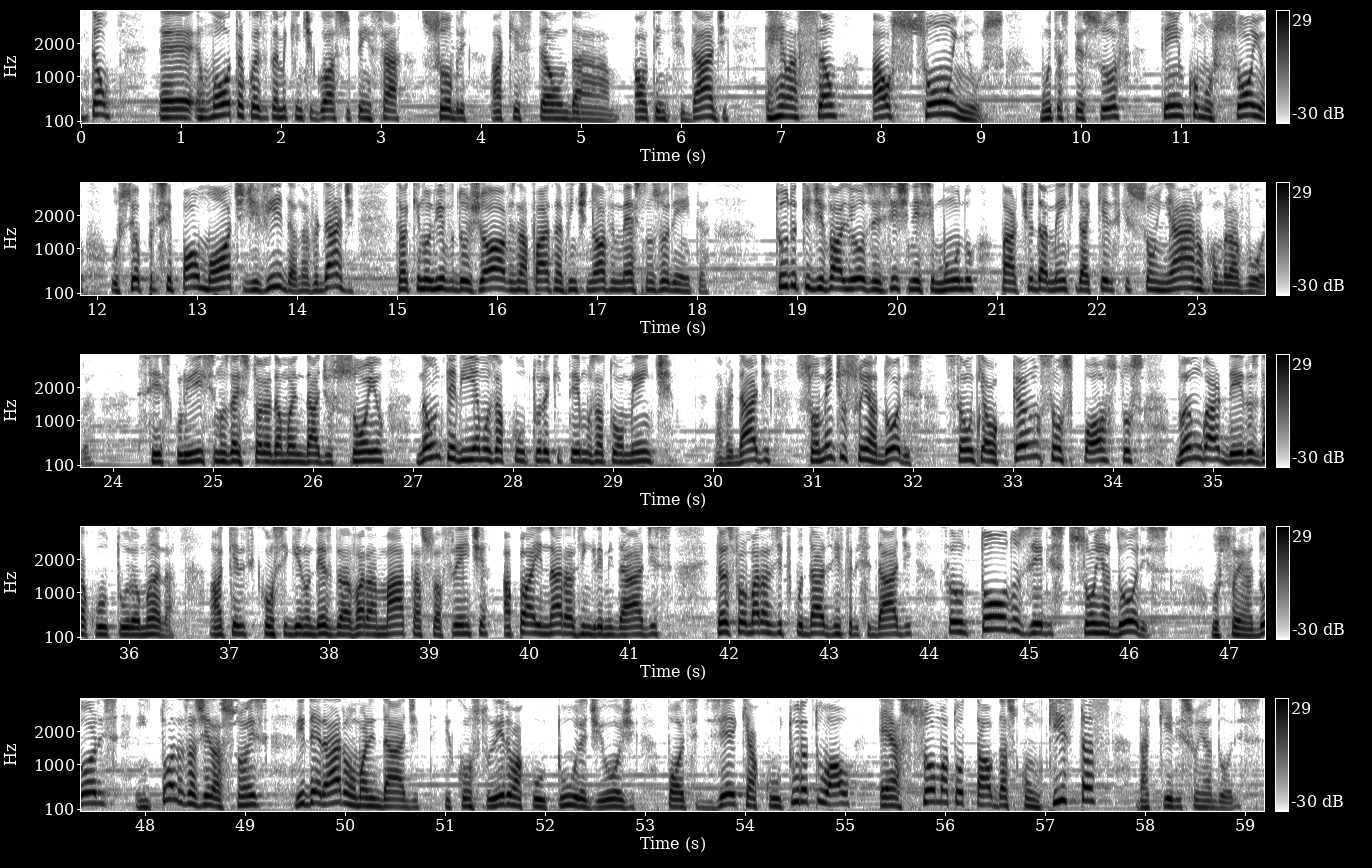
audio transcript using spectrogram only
Então, é, uma outra coisa também que a gente gosta de pensar sobre a questão da autenticidade é em relação aos sonhos. Muitas pessoas têm como sonho o seu principal mote de vida, não é verdade? Então, aqui no livro dos jovens, na página 29, o mestre nos orienta. Tudo que de valioso existe nesse mundo partiu da mente daqueles que sonharam com bravura. Se excluíssemos da história da humanidade o sonho, não teríamos a cultura que temos atualmente. Na verdade, somente os sonhadores são que alcançam os postos vanguardeiros da cultura humana. Aqueles que conseguiram desbravar a mata à sua frente, aplainar as ingrimidades, transformar as dificuldades em felicidade, foram todos eles sonhadores. Os sonhadores, em todas as gerações, lideraram a humanidade e construíram a cultura de hoje. Pode-se dizer que a cultura atual é a soma total das conquistas daqueles sonhadores.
